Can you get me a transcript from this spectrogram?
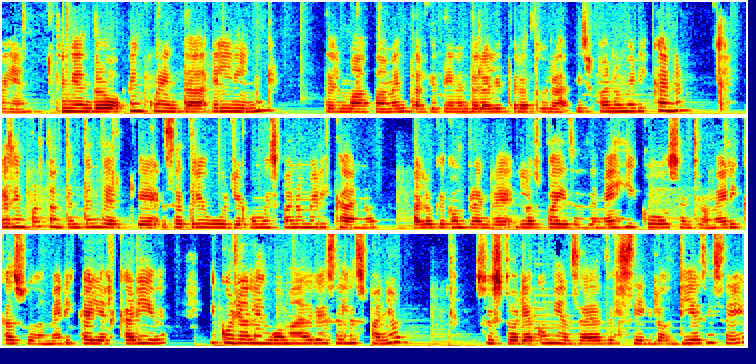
bien, teniendo en cuenta el link del mapa mental que tienen de la literatura hispanoamericana, es importante entender que se atribuye como hispanoamericano a lo que comprende los países de México, Centroamérica, Sudamérica y el Caribe, y cuya lengua madre es el español. Su historia comienza desde el siglo XVI,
